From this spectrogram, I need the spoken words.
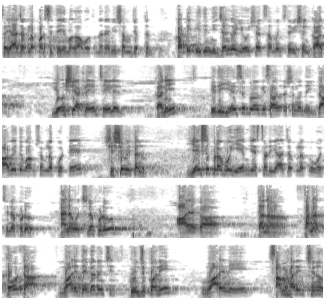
సో యాజకుల పరిస్థితి ఏమో కాబోతుందనే విషయం చెప్తాను. కాబట్టి ఇది నిజంగా యోషియాకు సంబంధించిన విషయం కాదు. యోషి అట్లా ఏం చేయలేదు. కానీ ఇది యేసు ప్రభుకి సాదృశ్యంగా ఉంది. దావీదు వంశంలో పుట్టే శిష్యువు ఇతను యేసు ప్రభు ఏం చేస్తాడు? యాజకులకు వచ్చినప్పుడు ఆయన వచ్చినప్పుడు ఆ తన తన తోట వారి దగ్గర నుంచి గుంజుకొని వారిని సంహరించును.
